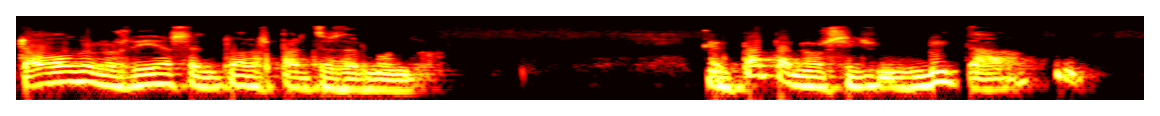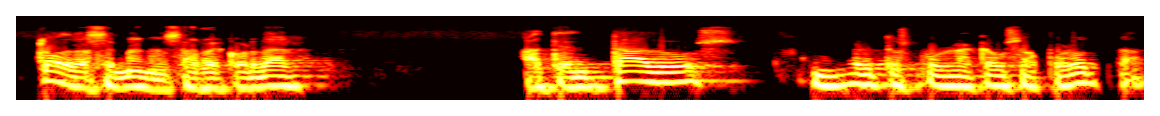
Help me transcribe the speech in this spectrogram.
todos los días en todas las partes del mundo. El Papa nos invita todas las semanas a recordar atentados, muertos por una causa o por otra.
